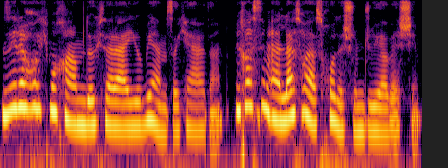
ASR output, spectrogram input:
زیر حکم خانم دکتر ایوبی امضا کردن. می‌خواستیم علت رو از خودشون جویا بشیم.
